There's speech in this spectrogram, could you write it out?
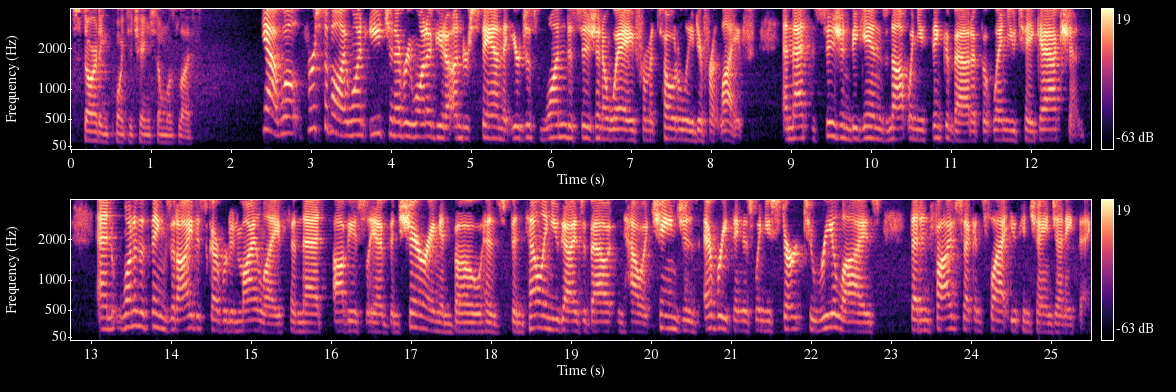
starting point to change someone's life. Yeah, well, first of all, I want each and every one of you to understand that you're just one decision away from a totally different life. And that decision begins not when you think about it, but when you take action. And one of the things that I discovered in my life, and that obviously I've been sharing and Bo has been telling you guys about, and how it changes everything, is when you start to realize that in five seconds flat, you can change anything.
